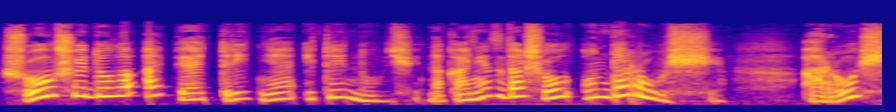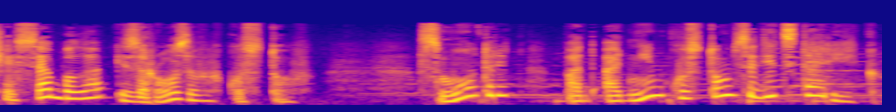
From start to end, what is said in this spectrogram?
Шел Шейдула опять три дня и три ночи. Наконец дошел он до рощи, а роща вся была из розовых кустов. Смотрит, под одним кустом сидит старик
